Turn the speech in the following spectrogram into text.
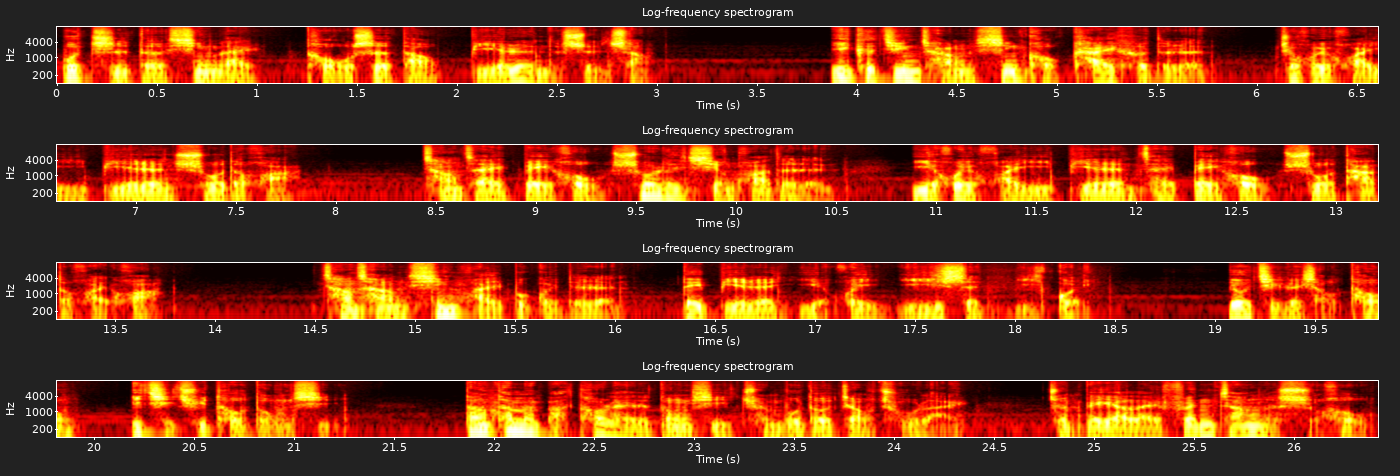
不值得信赖投射到别人的身上。一个经常信口开河的人，就会怀疑别人说的话；常在背后说人闲话的人，也会怀疑别人在背后说他的坏话。常常心怀不轨的人，对别人也会疑神疑鬼。有几个小偷一起去偷东西。当他们把偷来的东西全部都交出来，准备要来分赃的时候，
